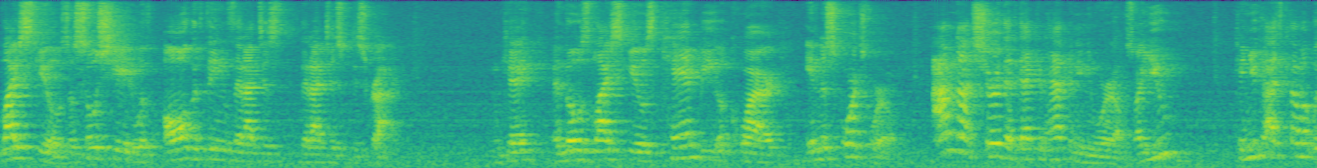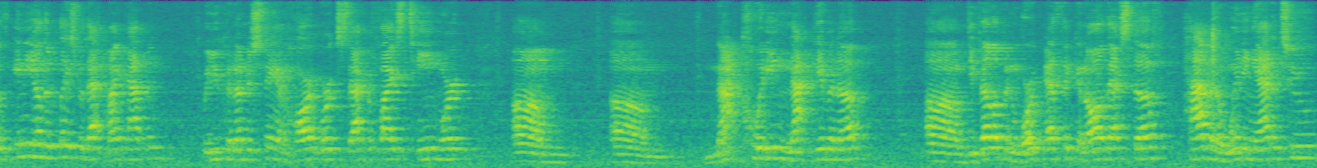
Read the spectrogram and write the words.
Life skills associated with all the things that I just that I just described. Okay? And those life skills can be acquired in the sports world. I'm not sure that that can happen anywhere else. Are you? Can you guys come up with any other place where that might happen? Where you can understand hard work, sacrifice, teamwork, um, um, not quitting, not giving up, um, developing work ethic and all that stuff, having a winning attitude,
